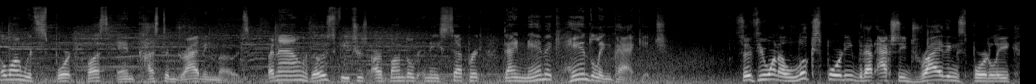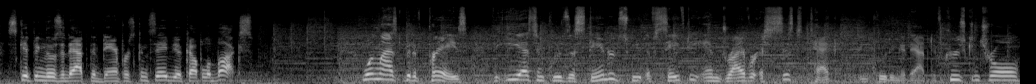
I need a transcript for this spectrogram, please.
along with Sport Plus and custom driving modes. But now those features are bundled in a separate dynamic handling package. So if you want to look sporty without actually driving sportily, skipping those adaptive dampers can save you a couple of bucks. One last bit of praise the ES includes a standard suite of safety and driver assist tech, including adaptive cruise control,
